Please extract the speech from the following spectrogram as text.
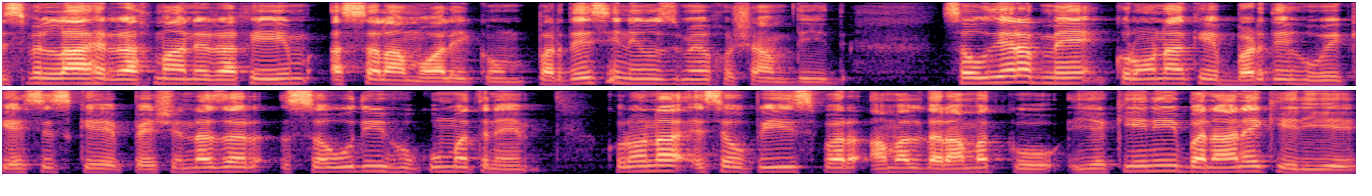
بسم اللہ الرحمن الرحیم، السلام علیکم۔ پردیسی نیوز میں خوش آمدید۔ سعودی عرب میں کرونا کے بڑھتے ہوئے کیسز کے پیش نظر، سعودی حکومت نے کرونا ایس او پیز پر عمل درآمد کو یقینی بنانے کے لیے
